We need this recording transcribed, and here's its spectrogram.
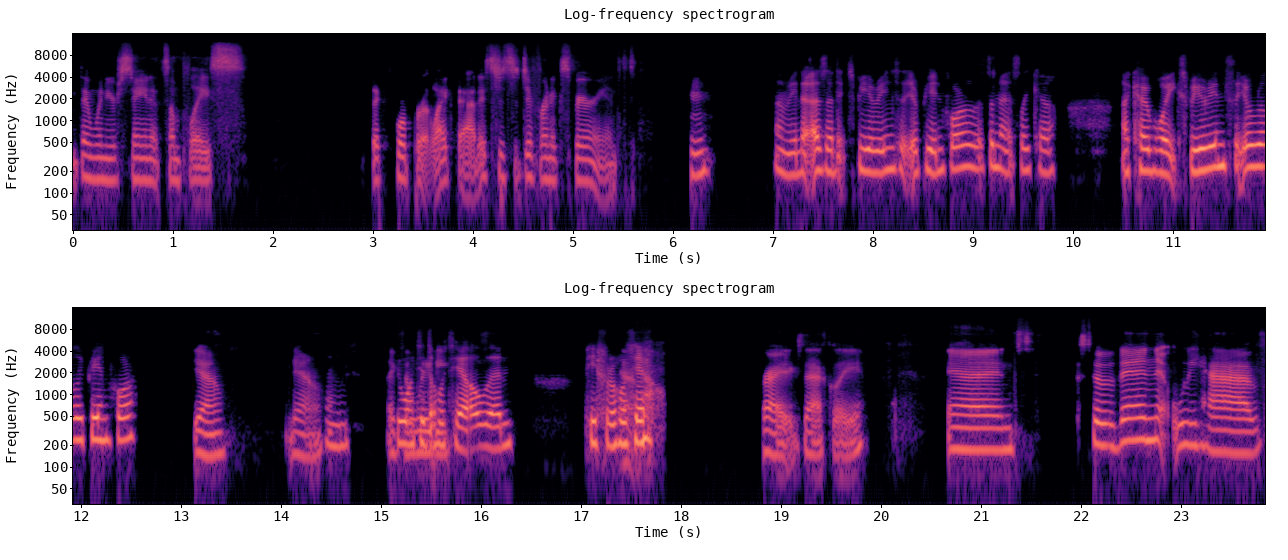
than when you're staying at some place the corporate like that. It's just a different experience. I mean, it is an experience that you're paying for, isn't it? It's like a, a cowboy experience that you're really paying for. Yeah. Yeah. And Like if you the wanted a hotel, then pay for a Yeah. hotel. Right, exactly. And so then we have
